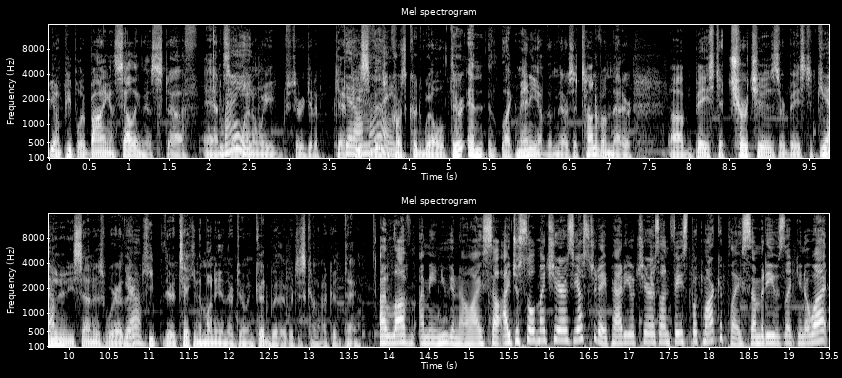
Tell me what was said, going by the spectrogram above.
you know people are buying and selling this stuff, and so why don't we sort of get a get, Get a piece of it? And of course, Goodwill there, and like many of them, there's a ton of them that are. Uh, based at churches or based at Yep. community centers where they Yeah. keep they're taking the money and they're doing good with it, which is kind of a good thing. I love. I mean, you know, I sell. I just sold my chairs yesterday, patio chairs on Facebook Marketplace. Somebody was like, you know what?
